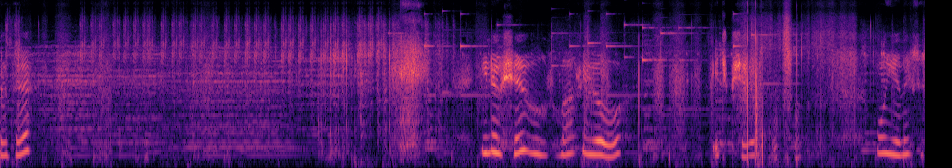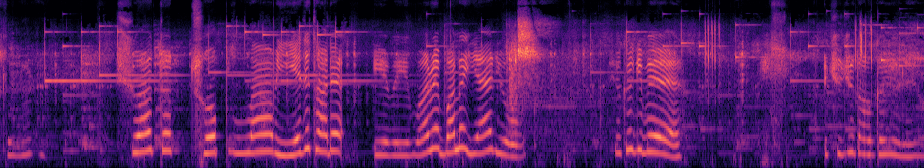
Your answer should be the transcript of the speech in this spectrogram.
ne be? Yine bir şey var. Yok. Hiçbir şey yok. O yemek sesleri nerede? Şu anda toplam 7 tane yemeğim var ve bana yer yok. Şaka gibi. Üçüncü dalga geliyor.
